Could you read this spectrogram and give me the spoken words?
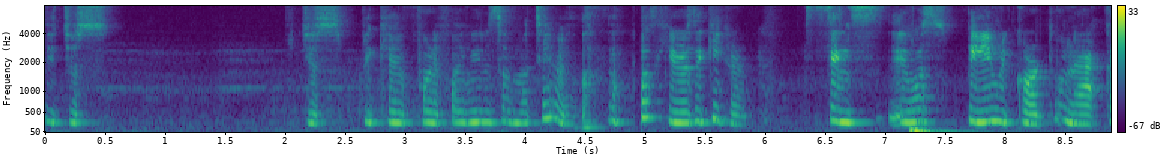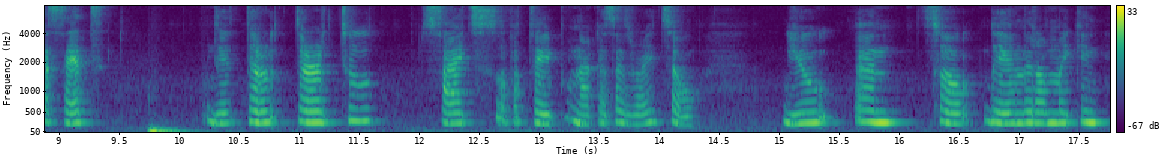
it just just became 45 minutes of material. but here's the kicker. Since it was being recorded on a cassette, the, there, there are two sides of a tape on a cassette, right? So you, and so they ended up making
